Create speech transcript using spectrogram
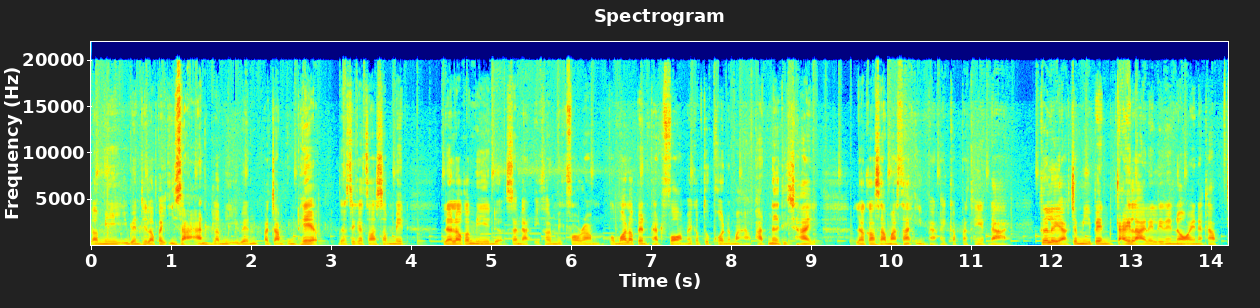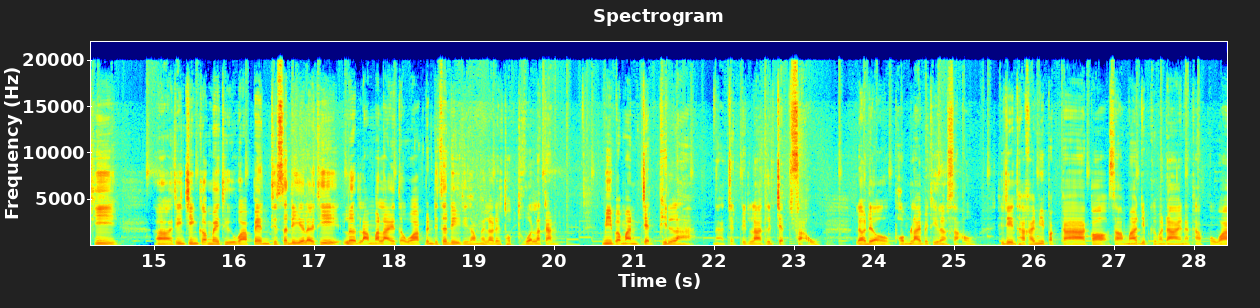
เรามีอีเวนต์ที่เราไปอีสาน เรามีอีเวนต์ประจำกรุงเทพ The Secret Sauce Summit แล้วเราก็มี The Standard Economic Forum ผมว่าเราเป็นแพลตฟอร์มให้กับทุกคนมาหาพาร์ทเนอร์ที่ใช่ แล้วก็สามารถสร้าง Impact ให้กับประเทศได้ ก็เลยอยากจะมีเป็นไกด์ไลน์เล็กๆน้อยๆนะครับที่จริง ๆ ก็ไม่ถือว่าเป็นทฤษฎีอะไรที่เลิศล้ำอะไร แต่ว่าเป็นทฤษฎีที่ทำให้เราได้ทบทวนแล้วกัน มีประมาณ 7 พิลล่านะ7พิลล่าคือ 7 เสา แล้วเดี๋ยวผมไล่ไปทีละเสา จริง ๆ ถ้าใครมีปากกาก็สามารถหยิบขึ้นมาได้นะครับ เพราะว่า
